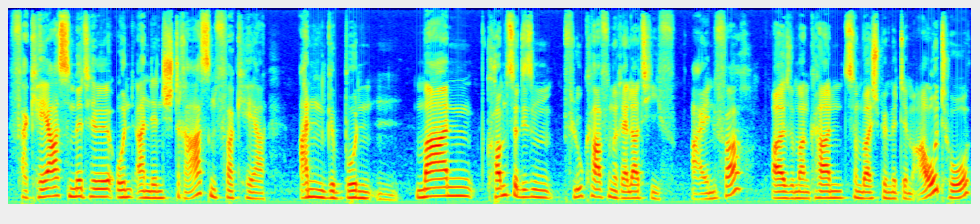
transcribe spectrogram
Verkehrsmittel und an den Straßenverkehr angebunden? Man kommt zu diesem Flughafen relativ einfach. Also man kann zum Beispiel mit dem Auto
